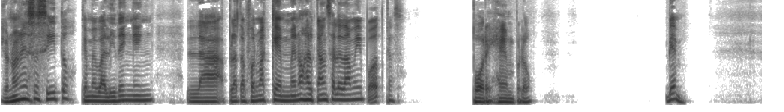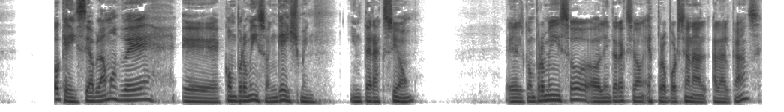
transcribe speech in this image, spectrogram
Yo no necesito que me validen en la plataforma que menos alcance le da a mi podcast. Por ejemplo. Bien, Ok, si hablamos de eh, compromiso, engagement, interacción, el compromiso o la interacción es proporcional al alcance.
